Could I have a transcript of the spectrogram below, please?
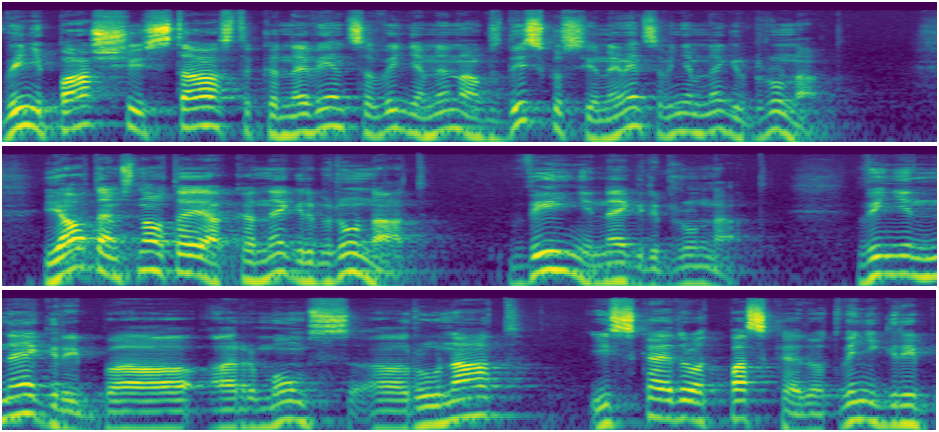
viņi paši stāsta, ka neviens ar viņiem nenāks diskusijā, neviens ar viņiem negrib runāt. Jautājums nav tajā, ka negrib runāt. Viņi negrib runāt. Viņi negrib uh, ar mums runāt, izskaidrot, paskaidrot. Viņi grib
